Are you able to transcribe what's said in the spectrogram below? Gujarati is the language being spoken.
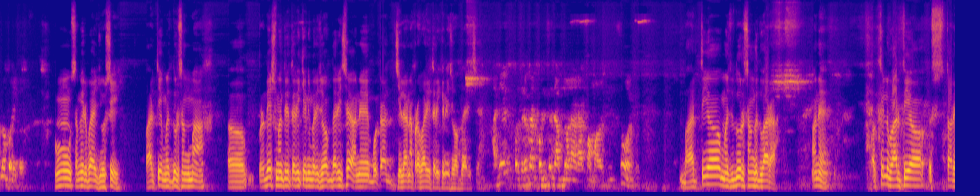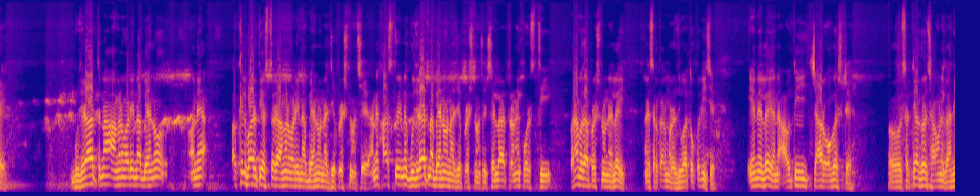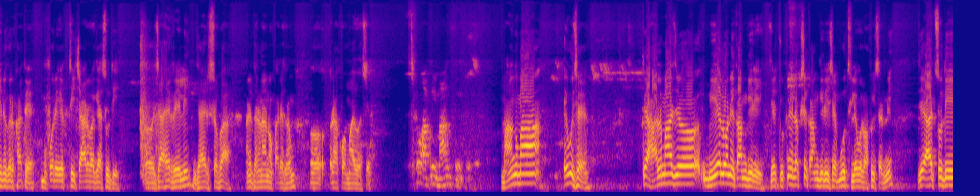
આપનો પરિચય? હું સમીરભાઈ જોશી ભારતીય મજદૂર સંઘમાં પ્રદેશ મંત્રી તરીકેની મારી જવાબદારી છે અને બોટાદ જિલ્લાના પ્રભારી તરીકેની જવાબદારી છે. આજે પત્રકાર પરિષદ આપ દ્વારા રાખવામાં આવે છે. શું હતું? ભારતીય મજદૂર સંઘ દ્વારા અને અખિલ ભારતીય સ્તરે ગુજરાતના આંગણવાડીના બહેનો અને અખિલ ભારતીય સ્તરે આંગણવાડીના બહેનોના જે પ્રશ્નો છે અને ખાસ કરીને ગુજરાતના બહેનોના જે પ્રશ્નો છે છેલ્લા ત્રણેક વર્ષથી ઘણા બધા પ્રશ્નોને લઈ અને સરકારમાં રજૂઆતો કરી છે. એને લઈ અને આવતી ચાર ઓગસ્ટે સત્યાગ્રહ છાવણી ગાંધીનગર ખાતે બપોરે એકથી ચાર વાગ્યા સુધી જાહેર રેલી જાહેર સભા અને ધરણાનો કાર્યક્રમ રાખવામાં આવ્યો છે? માંગમાં એવું છે કે હાલમાં જ બીએલઓની કામગીરી, જે ચૂંટણીલક્ષી કામગીરી છે, બૂથ લેવલ ઓફિસરની, જે આજ સુધી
